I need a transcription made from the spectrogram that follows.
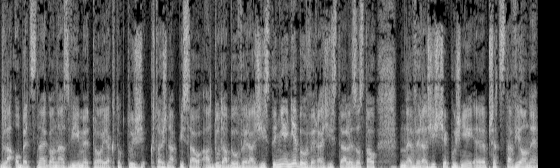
dla obecnego, nazwijmy to, jak to ktoś, ktoś napisał, a Duda był wyrazisty. Nie, nie był wyrazisty, ale został wyraziście później y, przedstawiony.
